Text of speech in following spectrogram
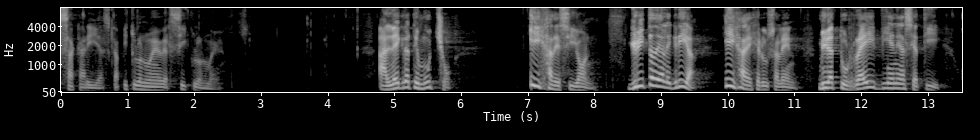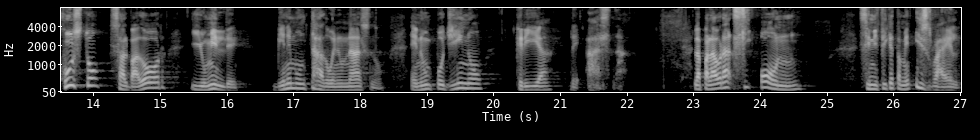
Zacarías capítulo 9, versículo 9. Alégrate mucho, hija de Sión. Grita de alegría, hija de Jerusalén. Mira, tu rey viene hacia ti, justo, salvador y humilde. Viene montado en un asno, en un pollino cría de asna. La palabra Sion significa también Israel.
